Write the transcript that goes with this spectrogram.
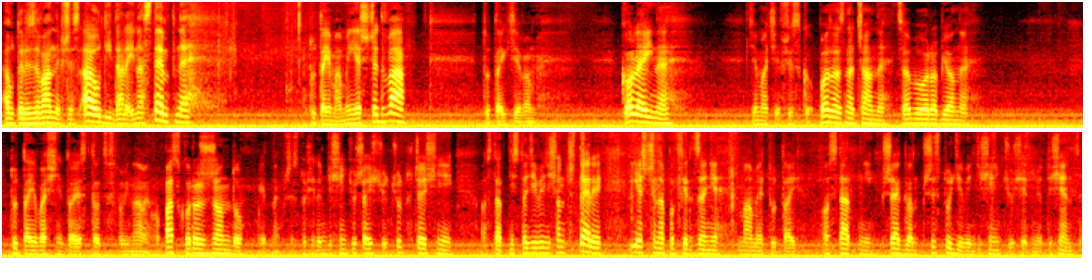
autoryzowany przez Audi. Dalej następne. Tutaj mamy jeszcze dwa. Tutaj gdzie Wam kolejne. Gdzie macie wszystko pozaznaczane, co było robione. Tutaj właśnie to jest to, co wspominałem o pasku rozrządu, jednak przy 176 ciut wcześniej, ostatni 194 i jeszcze na potwierdzenie mamy tutaj ostatni przegląd przy 197 tysięcy.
